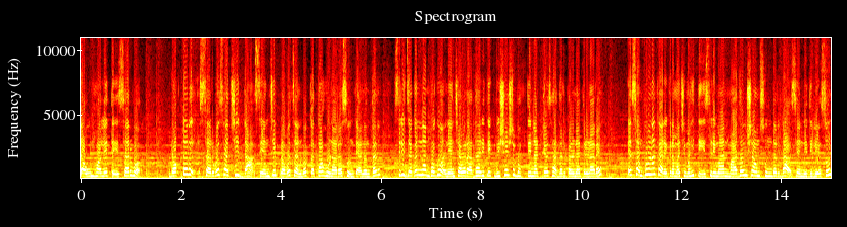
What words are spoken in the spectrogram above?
टाउन हॉल येथे सर्व डॉक्टर सर्वसाची दास यांचे प्रवचन व कथा होणार असून त्यानंतर श्री जगन्नाथ भगवान यांच्यावर आधारित एक विशेष भक्तिनाट्य सादर करण्यात येणार आहे. या संपूर्ण कार्यक्रमाची माहिती श्रीमान माधव श्याम सुंदर दास यांनी दिली असून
